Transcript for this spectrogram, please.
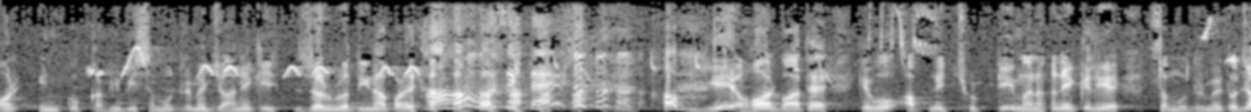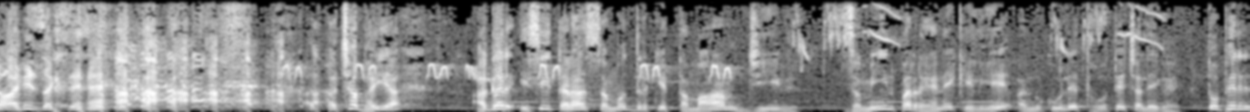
और इनको कभी भी समुद्र में जाने की ज़रूरत ही ना पड़े। हाँ हाँ हो सकता है। अब ये और बात है कि वो अपनी छुट्टी मनाने के लिए समुद्र में तो जा ही सकते हैं। अच्छा भैया अगर इसी तरह समुद्र के तमाम जीव ज़मीन पर रहने के लिए अनुकूलित होते चले गए तो फिर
